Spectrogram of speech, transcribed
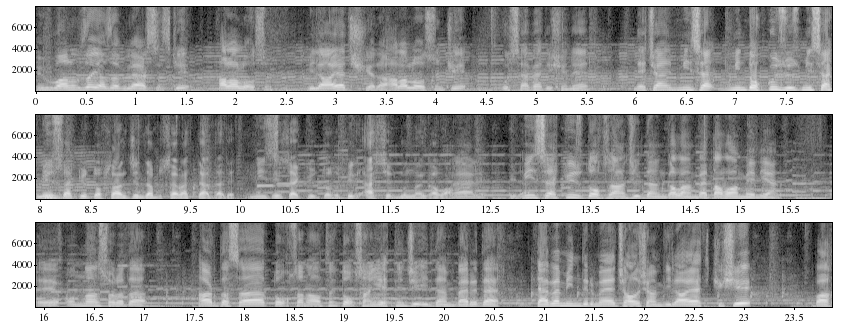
ünvanımıza yaza bilərsiniz ki, halal olsun. Vilayət işə də halal olsun ki, bu səbət işini neçə 1900 1800 1890-cı ildə bu səvət dərdədir. Min- 1890 bir əsr bundan qabaq. Bəli. Bir 1890-cı ildən qalan və davam edən, e, ondan sonra da hardasa 96-97-ci ildən bəri də dəbə mindirməyə çalışan vilayət kişi bax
